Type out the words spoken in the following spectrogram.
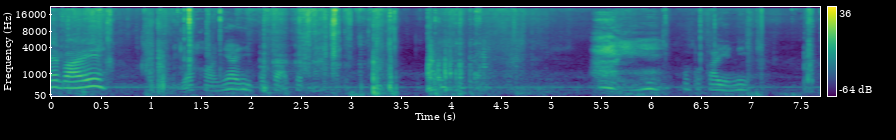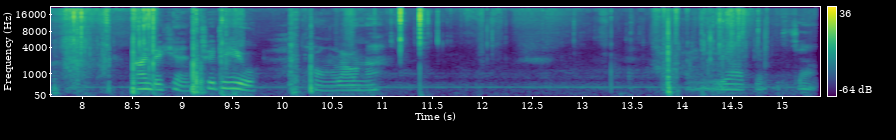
แม่ไป เดี๋ยวขออนุญาตหยิบปากกาก่อนนะเอาปากกาอยู่นี่อ่าเดี๋ยวเขียนชื่อที่อยู่ของเรานะ ขออนุญาตเป็นจัง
